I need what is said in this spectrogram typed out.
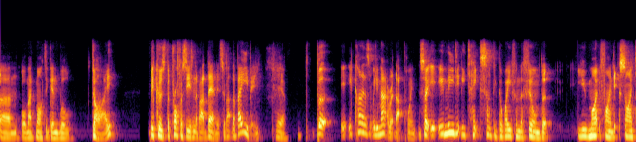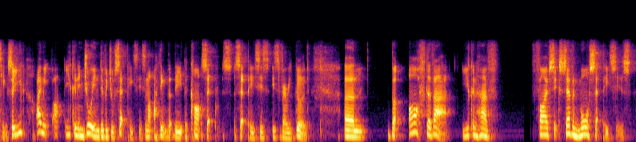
um, or Madmartigan will die, because the prophecy isn't about them; it's about the baby. yeah. But it, it kind of doesn't really matter at that point. So it immediately takes something away from the film that you might find exciting. So you, I mean, uh, you can enjoy individual set pieces, and I I think that the the cart set set piece is is very good. Um, but after that, you can have five, six, seven more set pieces,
